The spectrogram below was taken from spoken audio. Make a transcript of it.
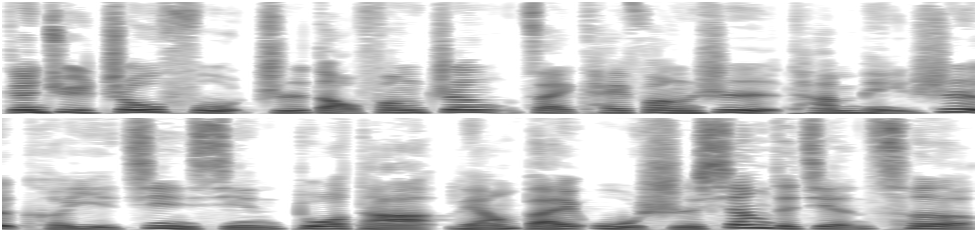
根据州府指导方针，在开放日，它每日可以进行多达两百五十项的检测。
